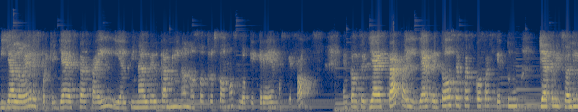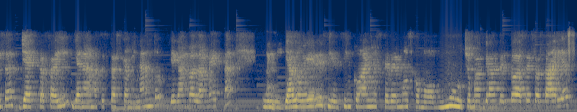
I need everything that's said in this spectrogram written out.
y ya lo eres porque ya estás ahí y al final del camino nosotros somos lo que creemos que somos. Entonces ya estás ahí, ya en todas esas cosas que tú ya te visualizas, ya estás ahí, ya nada más estás caminando, llegando a la meta y mm. ya lo eres y en cinco años te vemos como mucho más grande en todas esas áreas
